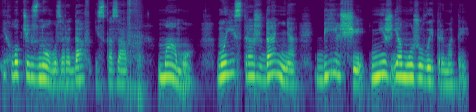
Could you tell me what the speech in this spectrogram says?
І хлопчик знову заридав і сказав: Мамо, мої страждання більші, ніж я можу витримати.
